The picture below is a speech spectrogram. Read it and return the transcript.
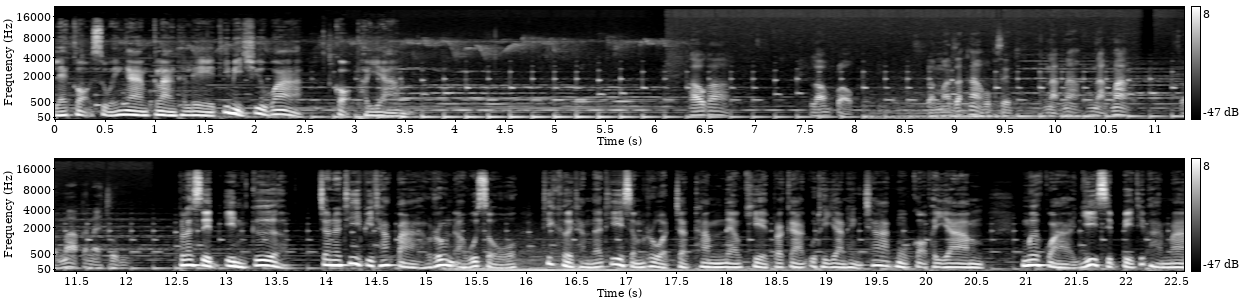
และเกาะสวยงามกลางทะเลที่มีชื่อว่าเกาะพะยาม เขาก็ล้อมกรอบประมาณสักห้าหกเซนหนักหนาหนักมาก ส่วนมากก็นายทุน ประสิทธิ์อินเกื้อ เจ้าหน้าที่พิทักษ์ป่ารุ่นอาวุโส ที่เคยทำหน้าที่สำรวจจัดทำแนวเขตประกาศอุทยานแห่งชาติหมู่เกาะพะยาม เมื่อกว่า 20 ปีที่ผ่านมา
